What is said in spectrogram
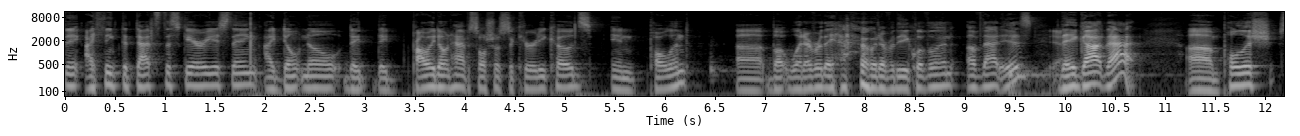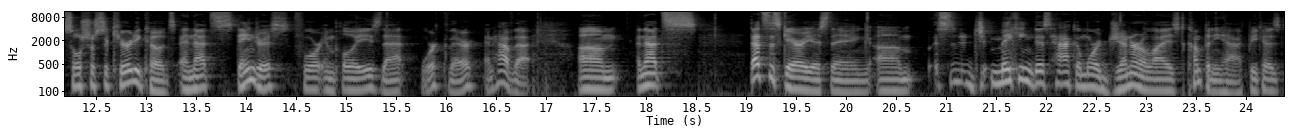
think I think that that's the scariest thing. I don't know. They they probably don't have social security codes in Poland, uh, but whatever they have, whatever the equivalent of that is, Yeah. they got that. Um, Polish social security codes, and that's dangerous for employees that work there and have that. Um, and that's that's the scariest thing. Um, making this hack a more generalized company hack because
